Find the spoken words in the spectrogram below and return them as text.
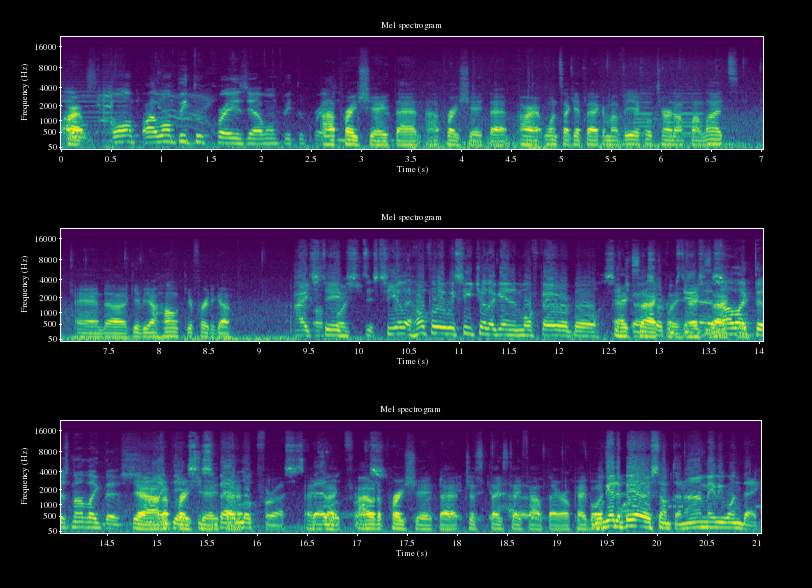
All right. I won't. I won't be too crazy. I won't be too crazy. I appreciate that. I appreciate that. All right, once I get back in my vehicle, turn off my lights, and uh, give you a honk. You're free to go. All right, Steve. See you. Hopefully, we see each other again in more favorable situ- uh, Exactly, circumstances. Exactly. Not like this. Not like this. Yeah, Not I'd like this. It's a bad that. look for us. It's a bad look for us. I would appreciate that. Just stay safe out there, okay, boys? We'll get a beer or something, huh? Maybe one day.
